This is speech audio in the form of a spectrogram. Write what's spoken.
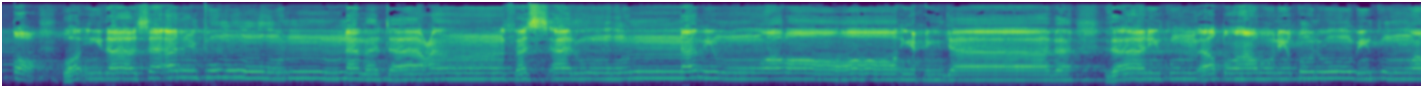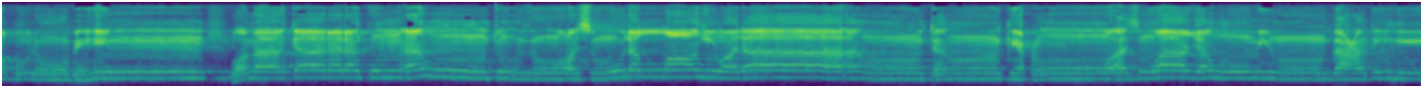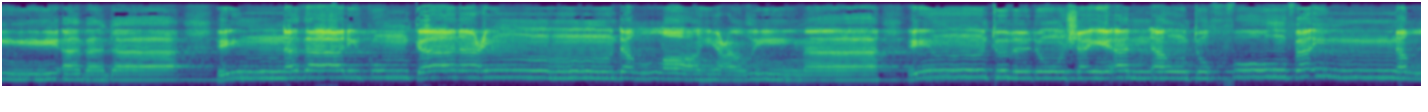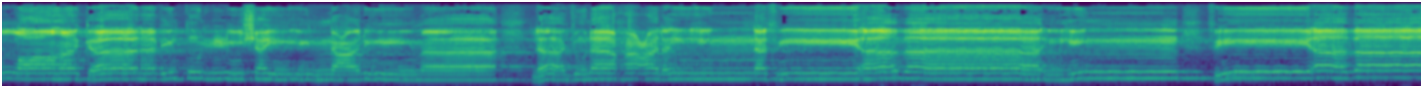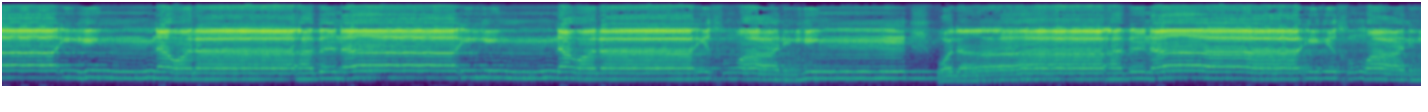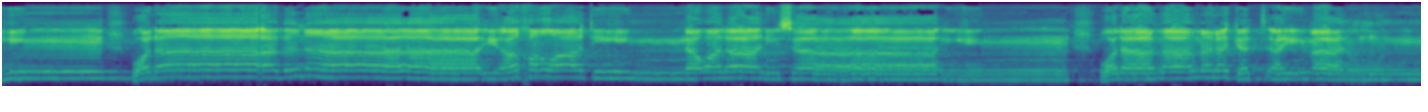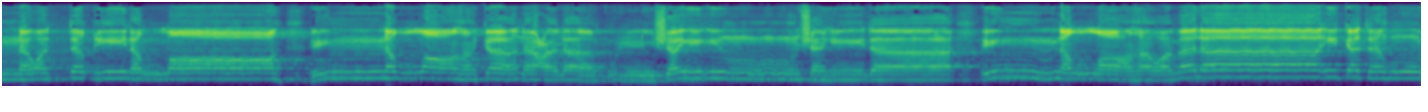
وإذا سألتموهن متاعا فاسألوهن من وراء حجاب ذلكم أطهر لقلوبكم وقلوبهن وما كان لكم أن تؤذوا رسول الله ولا أن تنكحوا أزواجه من بعده أبدا إن ذلكم كان عند الله عظيما. إن تبدوا شيئا أو تخفوه فإن الله كان بكل شيء عليما. لا جناح عليهن في آبائهن في ولا أبناء إخوانهن ولا أبناء أخواتهن ولا نسائهن ولا ما ملكت أيمانهن واتقين الله إن الله كان على كل شيء شهيدا إن الله وملائكته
